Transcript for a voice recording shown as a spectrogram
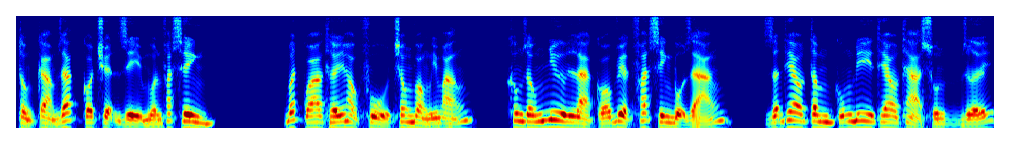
tổng cảm giác có chuyện gì muốn phát sinh. Bất quá thấy học phủ trong vòng im ắng, không giống như là có việc phát sinh bộ dáng, dẫn theo tâm cũng đi theo thả xuống dưới,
